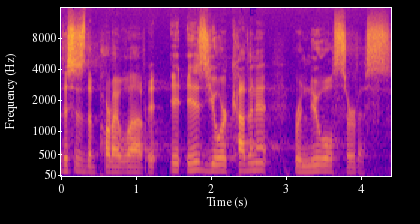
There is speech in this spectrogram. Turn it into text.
this is the part I love. It, it is your covenant renewal service.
